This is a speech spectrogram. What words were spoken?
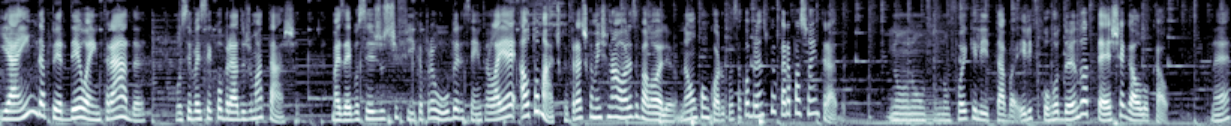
e ainda perdeu a entrada, você vai ser cobrado de uma taxa. Mas aí você justifica para o Uber, você entra lá e é automático. É praticamente na hora você fala: olha, não concordo com essa cobrança porque o cara passou a entrada. Não, não, não foi que ele estava. Ele ficou rodando até chegar ao local, né?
